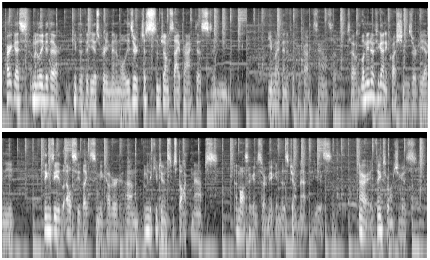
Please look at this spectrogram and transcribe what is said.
All right, guys, I'm gonna leave it there. Keep the videos pretty minimal. These are just some jumps I practiced and you might benefit from practicing also. So let me know if you got any questions or if you have any things else you'd like to see me cover. Um, I'm gonna keep doing some stock maps. I'm also gonna start making those jump map videos. So. All right, thanks for watching, guys.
